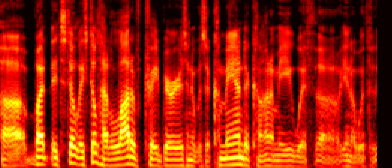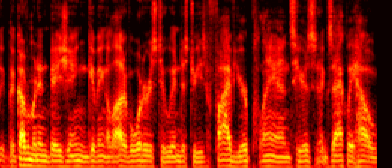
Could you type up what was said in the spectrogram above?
uh, but it still they still had a lot of trade barriers, and it was a command economy with uh, you know with the, government in Beijing giving a lot of orders to industries, five year plans. Here's exactly how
